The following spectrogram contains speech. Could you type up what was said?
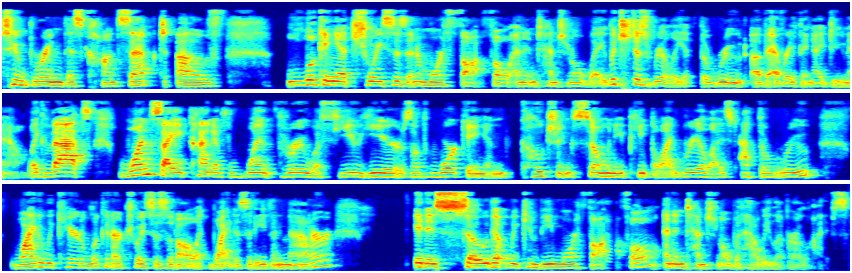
to bring this concept of looking at choices in a more thoughtful and intentional way, which is really at the root of everything I do now. Like that's once I kind of went through a few years of working and coaching so many people, I realized at the root, why do we care to look at our choices at all? Like, why does it even matter? It is so that we can be more thoughtful and intentional with how we live our lives.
